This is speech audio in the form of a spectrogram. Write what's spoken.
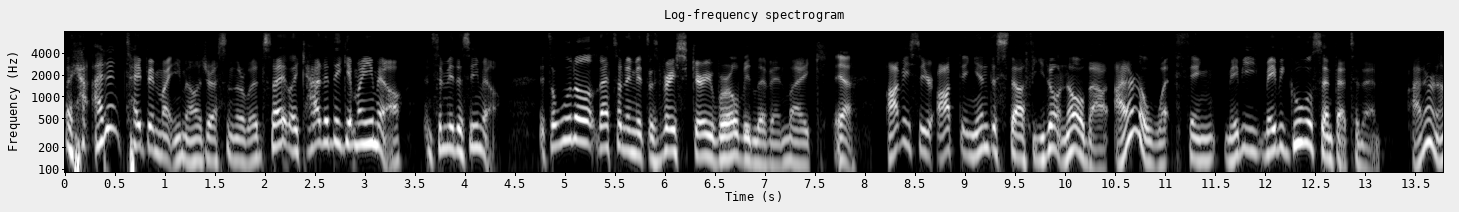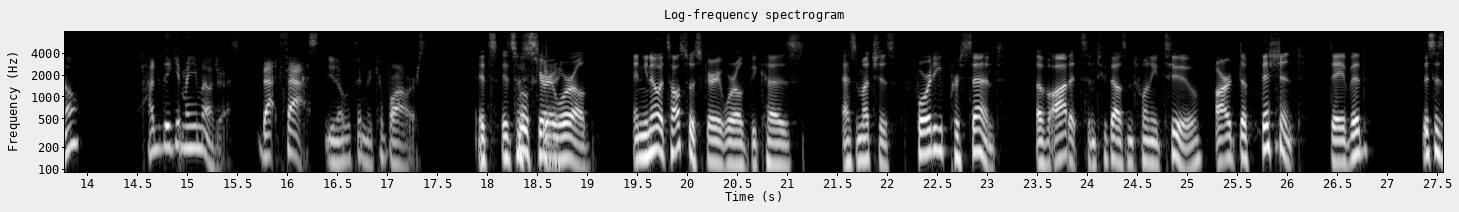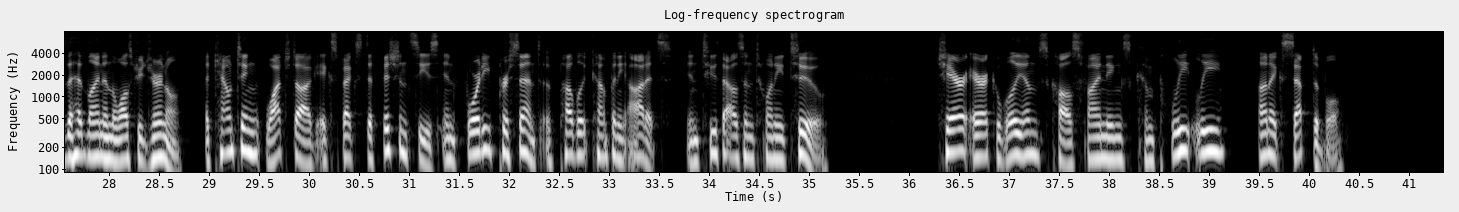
Like I didn't type in my email address in their website. Like how did they get my email and send me this email? It's a little. That's what I mean. It's a very scary world we live in. Like Yeah. obviously you're opting into stuff you don't know about. I don't know what thing. Maybe maybe Google sent that to them. I don't know. How did they get my email address that fast? You know, within a couple hours. It's it's a Little scary, scary. world. And you know it's also a scary world because as much as 40% of audits in 2022 are deficient, David. This is the headline in the Wall Street Journal. Accounting Watchdog expects deficiencies in 40% of public company audits in 2022. Chair Erica Williams calls findings completely unacceptable.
